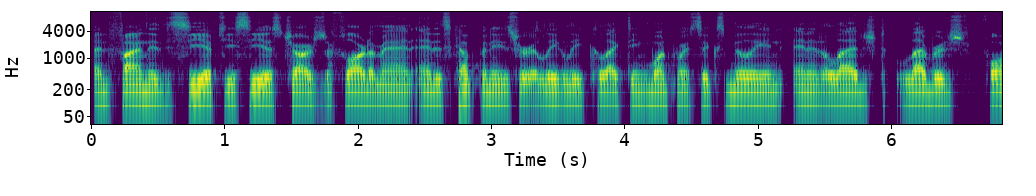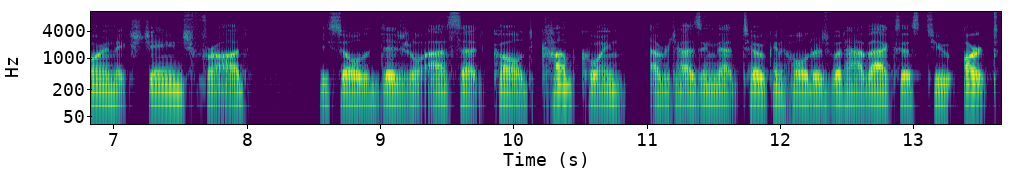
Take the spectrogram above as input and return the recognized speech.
And finally, the CFTC has charged a Florida man and his companies for illegally collecting 1.6 million in an alleged leveraged foreign exchange fraud. He sold a digital asset called CompCoin, advertising that token holders would have access to ART,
